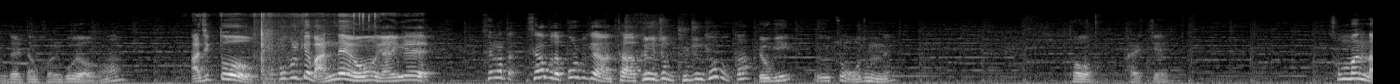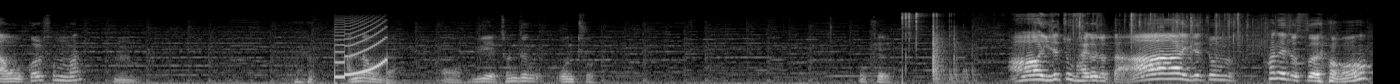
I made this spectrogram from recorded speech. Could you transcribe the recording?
여기다 일단 걸고요. 아직도 뽑을 게 많네요. 야 이게 생각 생각보다 게 많다. 그리고 좀 불 좀 켜볼까? 여기 여기 좀 어둡네. 더 밝게. 손만 나올 걸 손만. 음. 안 나온다. 어 위에 전등 원투. 오케이. 아 이제 좀 밝아졌다. 아 이제 좀 환해졌어요.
